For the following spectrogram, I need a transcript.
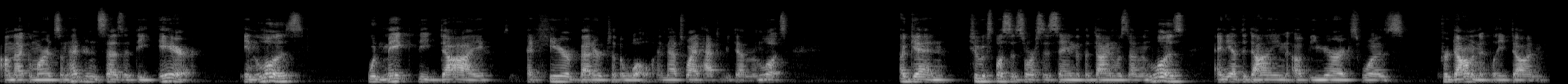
on that Gemara in Sanhedrin says that the air in Luz would make the dye adhere better to the wool, and that's why it had to be done in Luz. Again, two explicit sources saying that the dyeing was done in Luz, and yet the dyeing of the Murex was predominantly done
